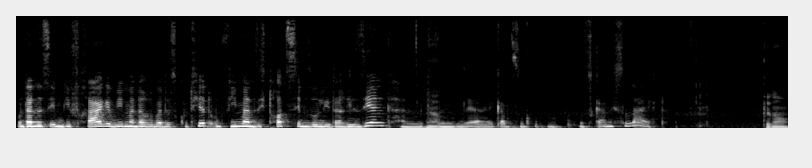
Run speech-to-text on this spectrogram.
Und dann ist eben die Frage, wie man darüber diskutiert und wie man sich trotzdem solidarisieren kann mit ja. diesen äh, ganzen Gruppen. Das ist gar nicht so leicht. Genau.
